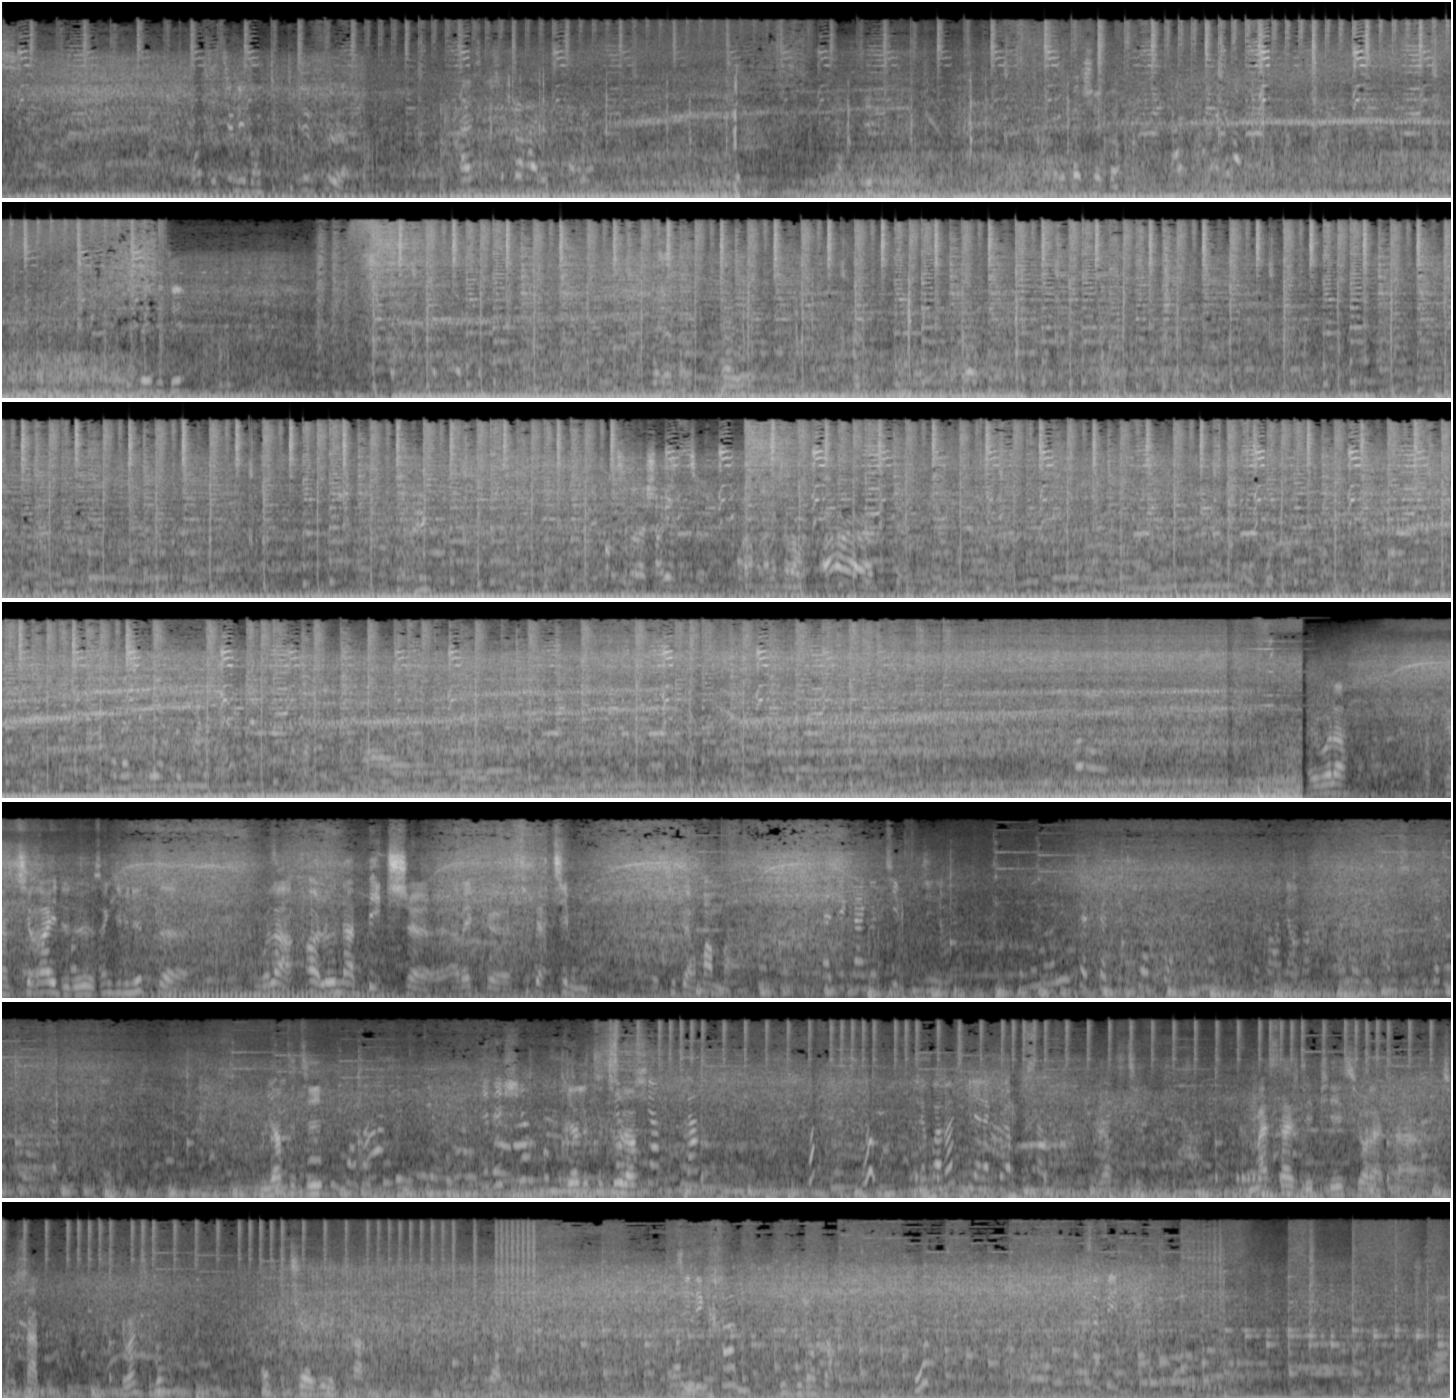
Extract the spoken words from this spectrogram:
On est dans le tuk-tuk de feu là. Ah, j'ai peur à l'extérieur. Elle est pas hein. C'était, petit ride de 5-10 minutes, voilà Alona Beach euh, avec euh, Super Team, et Super Mama. La déglingote il non. T'as bien dormi cette tête de fiat quoi regarde. Elle avait 36, il a tout Regarde Titi, Il y a des chiens il y a le toutou là. Pas parce qu'il a la couleur du sable. Regarde Titi. Massage des pieds sur, la, sur le sable. Tu vois, c'est. Est-ce que tu as vu les crabes Regarde. Regarde C'est des crabes. Tu vois? Ça fait. Bon, je crois,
